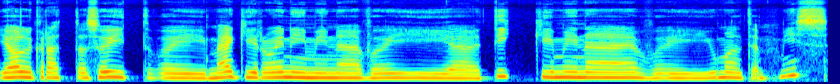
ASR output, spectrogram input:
jalgrattasõit või mägironimine või äh, tikkimine või jumal teab mis,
